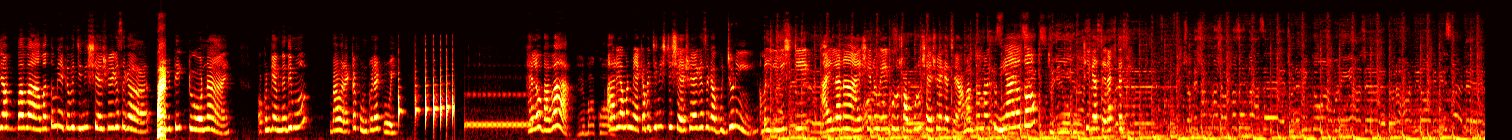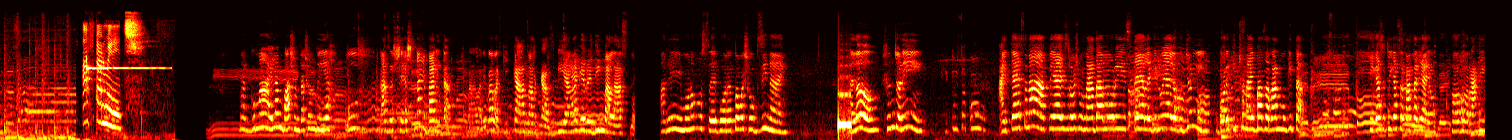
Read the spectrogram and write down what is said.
যাব বাবা আমার তো মেকআপের জিনিস শেষ হয়ে গেছে গা। তো একটুও নাই। এখন কেমনে দিমু? বাবার একটা ফোন করে কই। হ্যালো বাবা। আরে আমার মেকআপের জিনিসটি শেষ হয়ে গেছে গা বুঝছ নি? আমার লিপস্টিক আইলানা আই শ্যাডো এগুলো সবগুলো শেষ হয়ে গেছে। আমার জন্য একটু নিয়ে আয়ো তো। ঠিক আছে রাখতেছি। ভাগ্যমা এলাম বাসন টাসন ধুইয়া। উফ কাজের শেষ নাই বাড়িটা বাবারে বাবা কি কাজ আর কাজ। বিয়ার আগের ওই দিন বালা আসলো। আরে মনে হচ্ছে ঘরে তো আবার সবজি নাই। হ্যালো শুনছো নি? আইতে আছে না পেঁয়াজ রসুন আদা মরিচ তেল এটি লই আয়ো বুঝছ নি? ঘরে কিচ্ছু নাই বাজার রান মুগিতা ঠিক আছে ঠিক আছে তাড়াতাড়ি আয়ো হ হ রাহি।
